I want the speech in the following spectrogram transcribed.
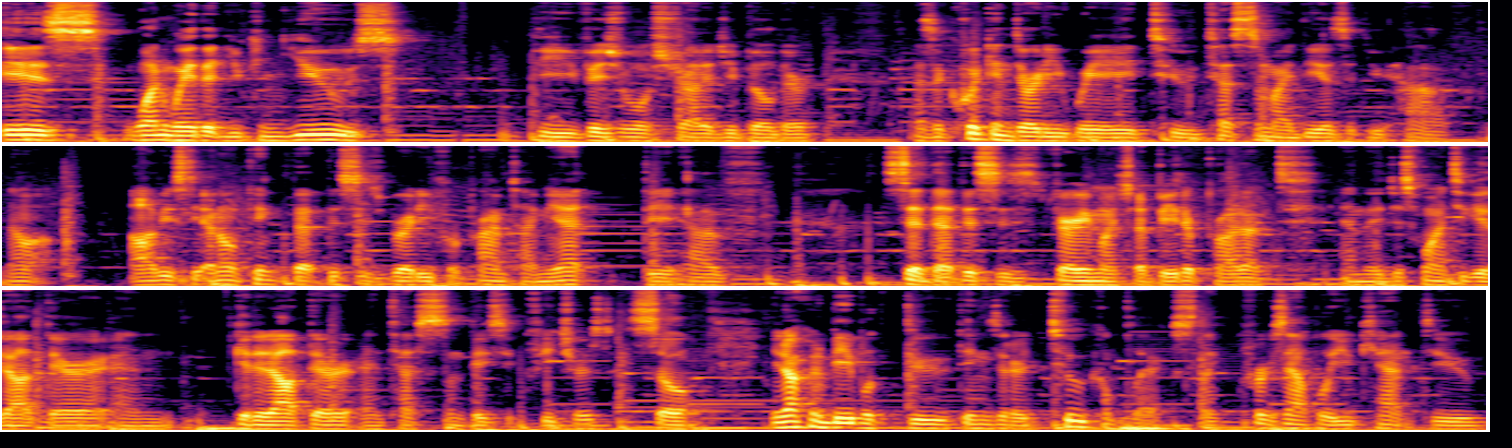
is one way that you can use the visual strategy builder as a quick and dirty way to test some ideas that you have. Now, obviously, I don't think that this is ready for prime time yet. They have said that this is very much a beta product and they just wanted to get out there and get it out there and test some basic features. So you're not going to be able to do things that are too complex. Like for example, you can't do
